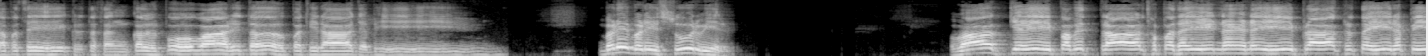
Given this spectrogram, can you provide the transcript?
तपसे कृत संकल्पो वारित पथिराज भी। बड़े बड़े सूरवीर, वाक्य पवित्रार्थ पद नयन प्राकृतरपि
